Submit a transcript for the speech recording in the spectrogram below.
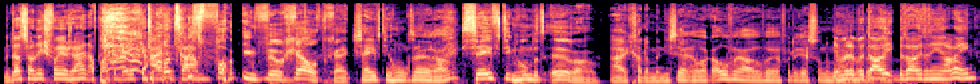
Maar dat zou niks voor je zijn, apart een beetje, eigen Dat is fucking veel geld, gek. 1700 euro. 1700 euro. Ah, ik ga dan maar niet zeggen wat ik overhoud eh, voor de rest van de Ja, maand. maar dan betaal je, betaal je dat niet alleen?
